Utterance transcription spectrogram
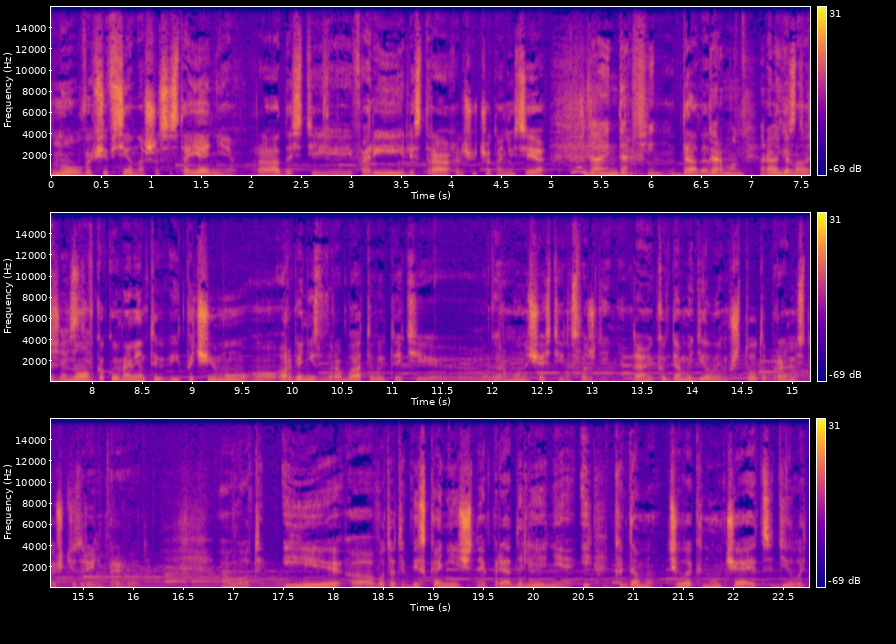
Ну, вообще все наши состояния, радости, эйфории или страха, или еще что-то, они все... Ну да, эндорфин, да, да, гормон да. радости, гормональные. счастья. Но в какой момент и, и почему организм вырабатывает эти э, гормоны счастья и наслаждения? Да? Когда мы делаем что-то правильно с точки зрения природы. Вот. И э, вот это бесконечное преодоление, и когда человек научается делать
